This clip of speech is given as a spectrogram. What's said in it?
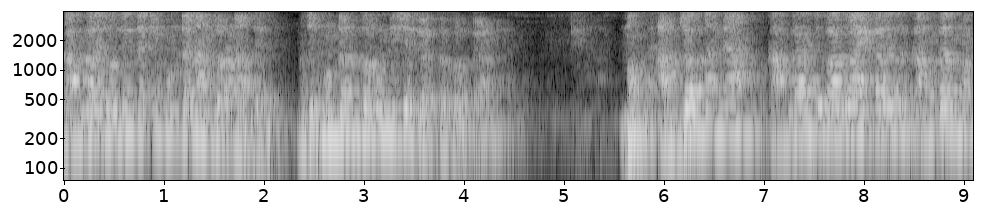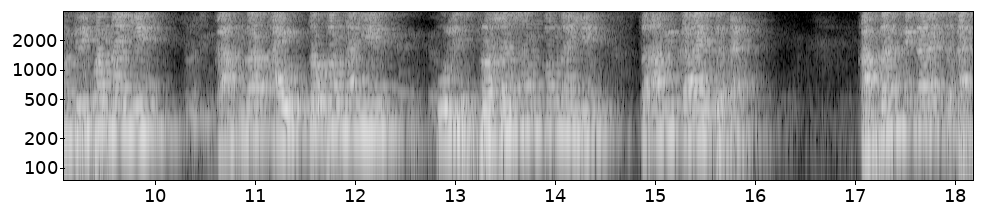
कामगाराच्या वतीने त्यांनी मुंडन आंदोलन असेल. म्हणजे मुंडन करून निषेध व्यक्त करतोय आम्ही. मग आमच्यावर त्यांनी कामगाराची बाजू ऐकायला तर कामगार मंत्री पण नाहीये कामगार आयुक्त पण नाहीये पोलीस प्रशासन पण नाहीये तर आम्ही करायचं काय? कामगारांनी करायचं काय?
